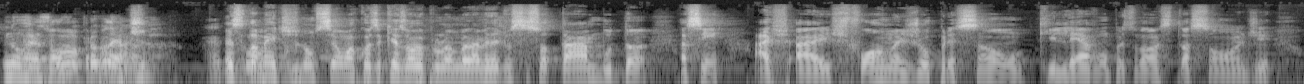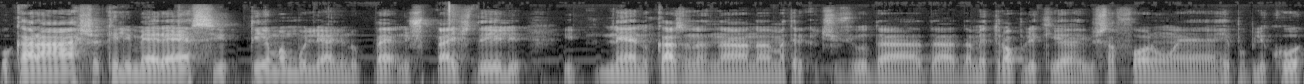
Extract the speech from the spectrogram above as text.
Não resolve pouco, o problema. De, é exatamente, pouco. de não ser uma coisa que resolve o problema, na verdade você só tá mudando. Assim, as, as formas de opressão que levam, por exemplo, a uma situação onde o cara acha que ele merece ter uma mulher ali no pé, nos pés dele, e, né, no caso, na, na, na matéria que a gente viu da, da, da Metrópole, que a revista Fórum é, republicou,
